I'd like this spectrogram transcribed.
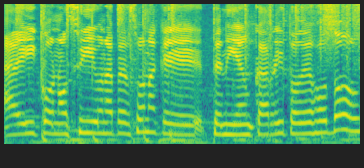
Ahí conocí una persona que tenía un carrito de hot dog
